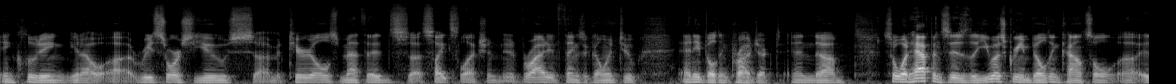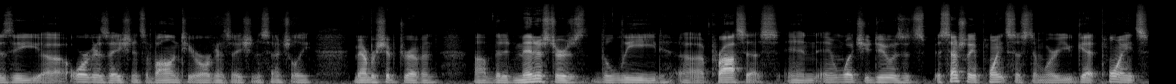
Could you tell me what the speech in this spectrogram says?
including you know uh, resource use, uh, materials, methods, uh, site selection, a variety of things that go into any building project. And um, so what happens is the U.S. Green Building Council uh, is the uh, organization. It's a volunteer organization essentially, membership driven, um, that administers the LEED process. And and what you do is it's essentially a point system where you get points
